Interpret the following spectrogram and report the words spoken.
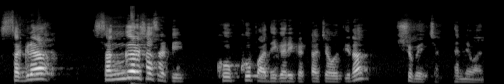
सगळ्या संघर्षासाठी खूप खूप अधिकारी कट्टाच्या वतीनं शुभेच्छा. धन्यवाद.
